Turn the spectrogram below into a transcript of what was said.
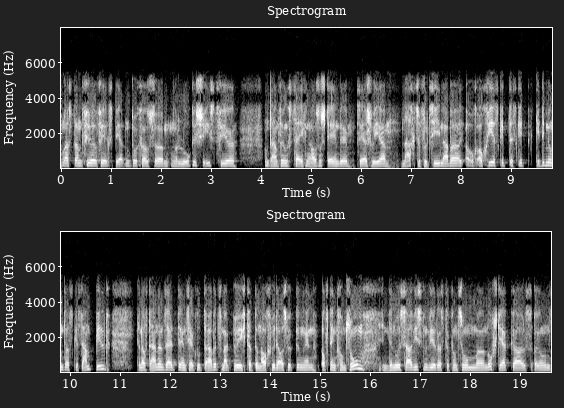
was dann für, für Experten durchaus äh, logisch ist, für unter Anführungszeichen Außenstehende sehr schwer nachzuvollziehen. Aber auch, auch hier, es, gibt, es geht, geht immer um das Gesamtbild. Denn auf der anderen Seite ein sehr guter Arbeitsmarktbericht hat dann auch wieder Auswirkungen auf den Konsum. In den USA wissen wir, dass der Konsum äh, noch stärker als bei uns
